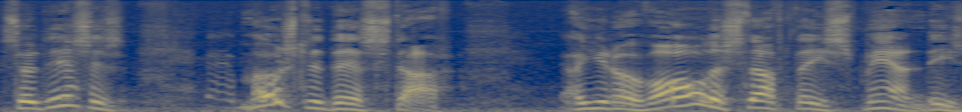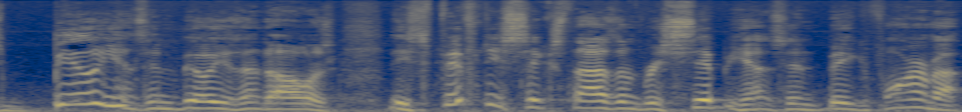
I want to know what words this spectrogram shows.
So this is most of this stuff uh, you know, of all the stuff they spend, these billions and billions of dollars, these 56,000 recipients in Big Pharma,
